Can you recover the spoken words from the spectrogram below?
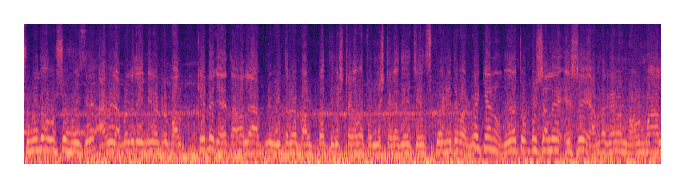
সুবিধা অবশ্য হয়েছে। আমি আপনার যদি ইন্ডিকেটর বাল্ব কেটে যায়, তাহলে আপনি ভিতরে বাল্বটা তিরিশ টাকা বা চল্লিশ টাকা দিয়ে চেঞ্জ করে নিতে পারবেন। কেন? দু হাজার চব্বিশ সালে এসে আমরা কেন নর্মাল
